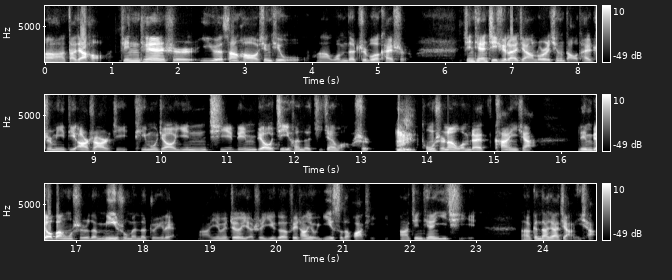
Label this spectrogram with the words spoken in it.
啊，大家好，今天是一月三号，星期五啊，我们的直播开始。今天继续来讲罗瑞卿倒台之谜第二十二集，题目叫“引起林彪记恨的几件往事”。同时呢，我们再看一下林彪办公室的秘书们的嘴脸啊，因为这也是一个非常有意思的话题啊。今天一起啊，跟大家讲一下。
